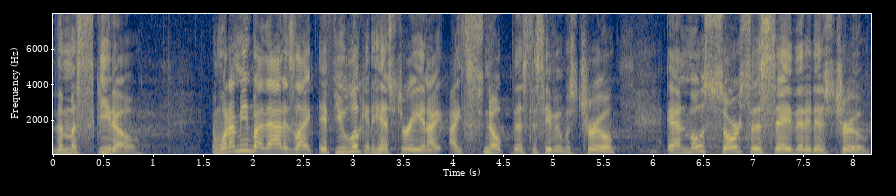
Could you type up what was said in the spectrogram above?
the mosquito. And what I mean by that is like, if you look at history, and I, I snoped this to see if it was true, and most sources say that it is true,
